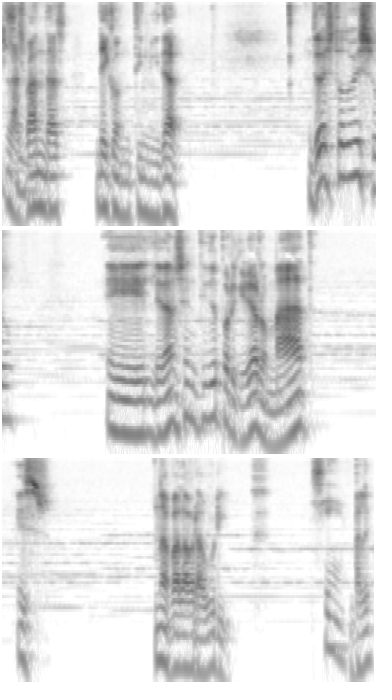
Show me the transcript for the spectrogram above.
las Sí. bandas de continuidad. Entonces todo eso eh, le da un sentido porque, claro, Maat es una palabra uri, Sí. ¿vale?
